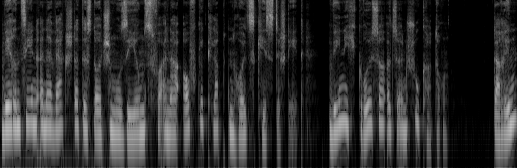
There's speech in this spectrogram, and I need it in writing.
während sie in einer Werkstatt des Deutschen Museums vor einer aufgeklappten Holzkiste steht, wenig größer als ein Schuhkarton. Darin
